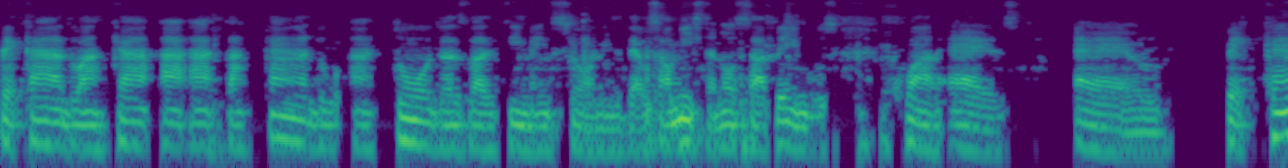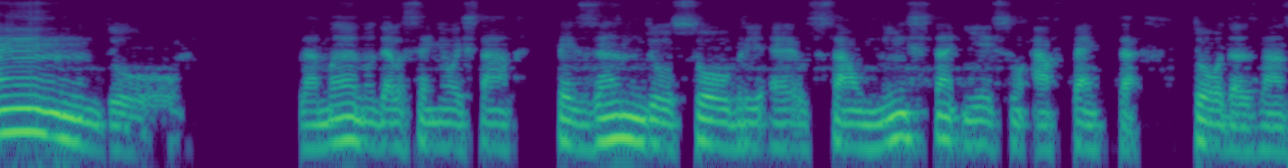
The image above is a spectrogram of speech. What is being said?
pecado ha atacado a todas as dimensões do salmista. Nós sabemos qual é o pecado. A mão do Senhor está pesando sobre o salmista e isso afeta todas as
